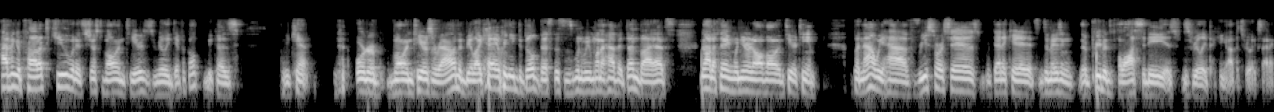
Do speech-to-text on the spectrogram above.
Having a product queue when it's just volunteers is really difficult because We can't order volunteers around and be like, hey, we need to build this. This is when we want to have it done by. That's not a thing when you're an all volunteer team. But now we have resources dedicated. It's, it's amazing. The pre-bid velocity is, is really picking up. It's really exciting.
